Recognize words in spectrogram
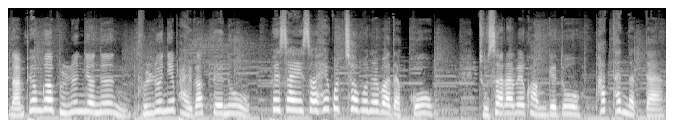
남편과 불륜녀는 불륜이 발각된 후 회사에서 해고 처분을 받았고 두 사람의 관계도 파탄났다.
